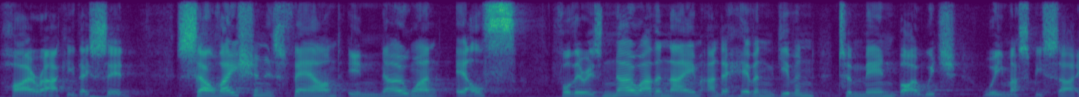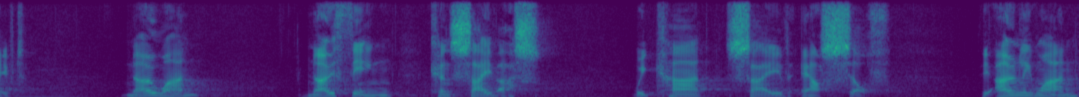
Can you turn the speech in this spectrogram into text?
hierarchy, they said, Salvation is found in no one else, for there is no other name under heaven given to men by which we must be saved. No one, no thing can save us we can't save ourselves. The only one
